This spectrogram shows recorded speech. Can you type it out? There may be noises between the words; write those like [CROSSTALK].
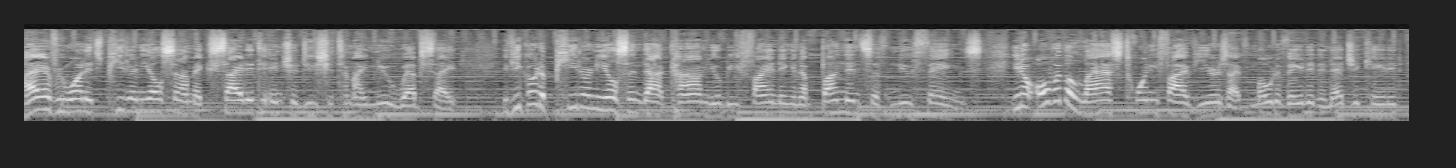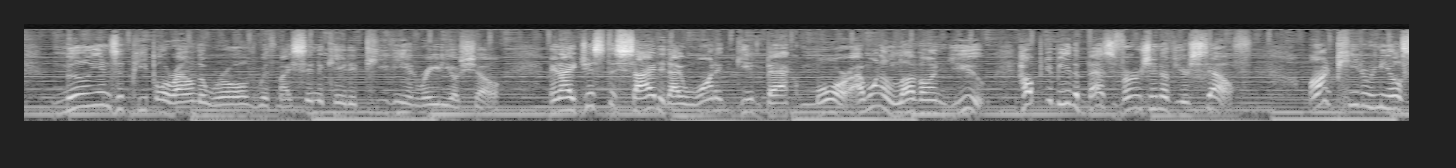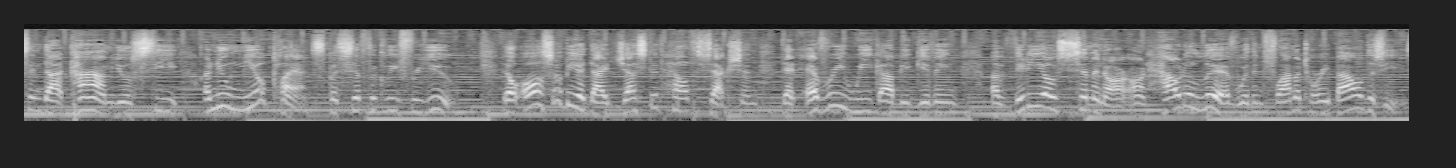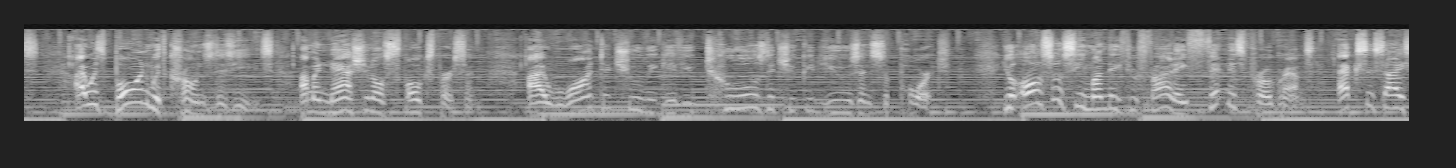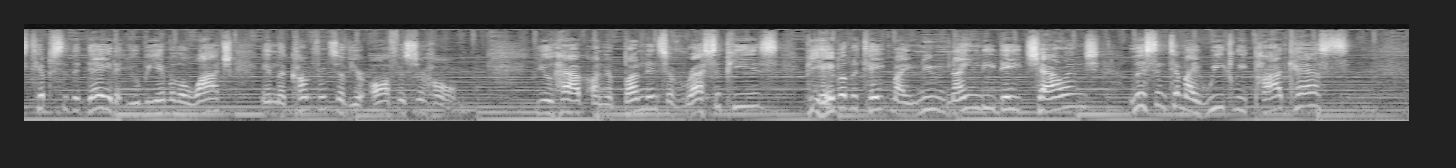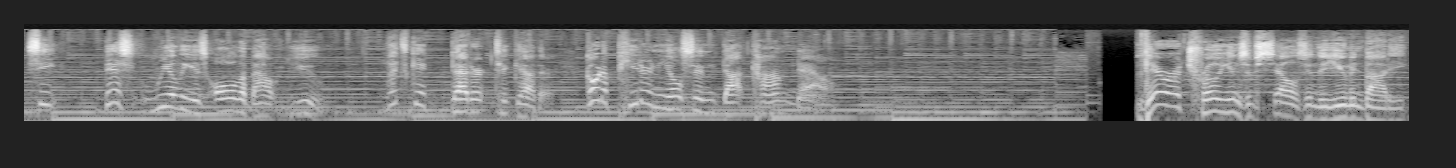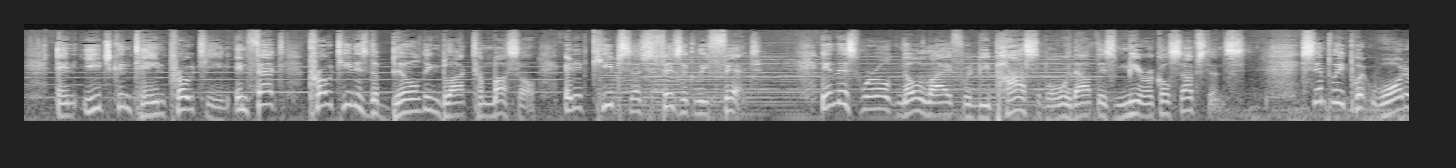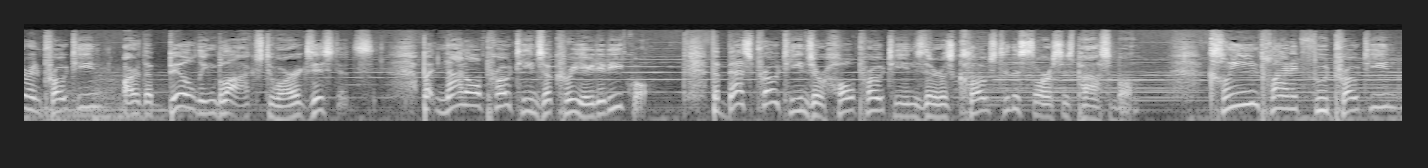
Hi, everyone. It's Peter Nielsen. I'm excited to introduce you to my new website. If you go to peternielsen.com, you'll be finding an abundance of new things. You know, over the last 25 years, I've motivated and educated millions of people around the world with my syndicated TV and radio show. And I just decided I want to give back more. I want to love on you, help you be the best version of yourself. On peternielsen.com, you'll see a new meal plan specifically for you. There'll also be a digestive health section that every week I'll be giving a video seminar on how to live with inflammatory bowel disease. I was born with Crohn's disease. I'm a national spokesperson. I want to truly give you tools that you could use and support. You'll also see Monday through Friday fitness programs, exercise tips of the day that you'll be able to watch in the comforts of your office or home. You'll have an abundance of recipes, be able to take my new 90 day challenge, listen to my weekly podcasts. See, this really is all about you. Let's get better together. Go to peternielsen.com now. There are trillions of cells in the human body, and each contain protein. In fact, protein is the building block to muscle, and it keeps us physically fit. In this world, no life would be possible without this miracle substance. Simply put, water and protein are the building blocks to our existence. But not all proteins are created equal. The best proteins are whole proteins that are as close to the source as possible. Clean Planet Food Protein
